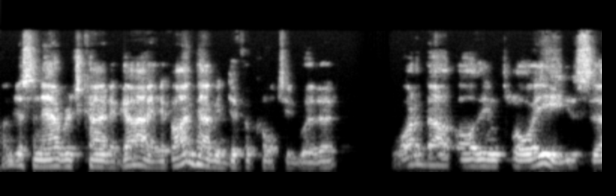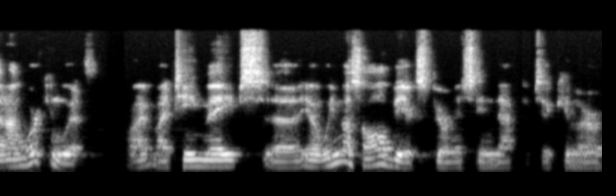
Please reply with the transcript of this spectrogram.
I'm just an average kind of guy. If I'm having difficulty with it, what about all the employees that I'm working with, right? My teammates, uh, you know, we must all be experiencing that particular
